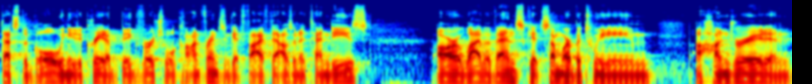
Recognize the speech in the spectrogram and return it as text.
that's the goal. We need to create a big virtual conference and get 5,000 attendees. Our live events get somewhere between 100 and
